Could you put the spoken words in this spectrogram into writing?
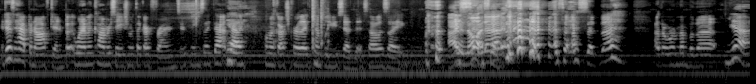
it doesn't happen often. But when I'm in conversation with like our friends or things like that, and yeah, like, "Oh my gosh, Carly, I can't believe you said this." I was like, I didn't know I said said I it. said, I said that. I don't remember that. yeah.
